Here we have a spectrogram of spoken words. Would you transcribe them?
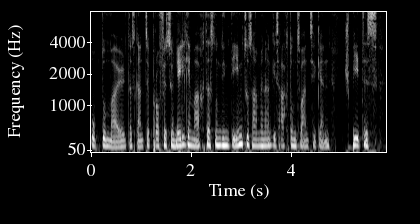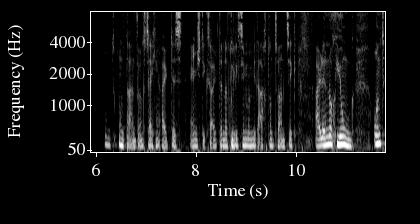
ob du mal das Ganze professionell gemacht hast und in dem Zusammenhang ist 28 ein spätes und unter Anführungszeichen altes Einstiegsalter. Natürlich sind wir mit 28 alle noch jung. Und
